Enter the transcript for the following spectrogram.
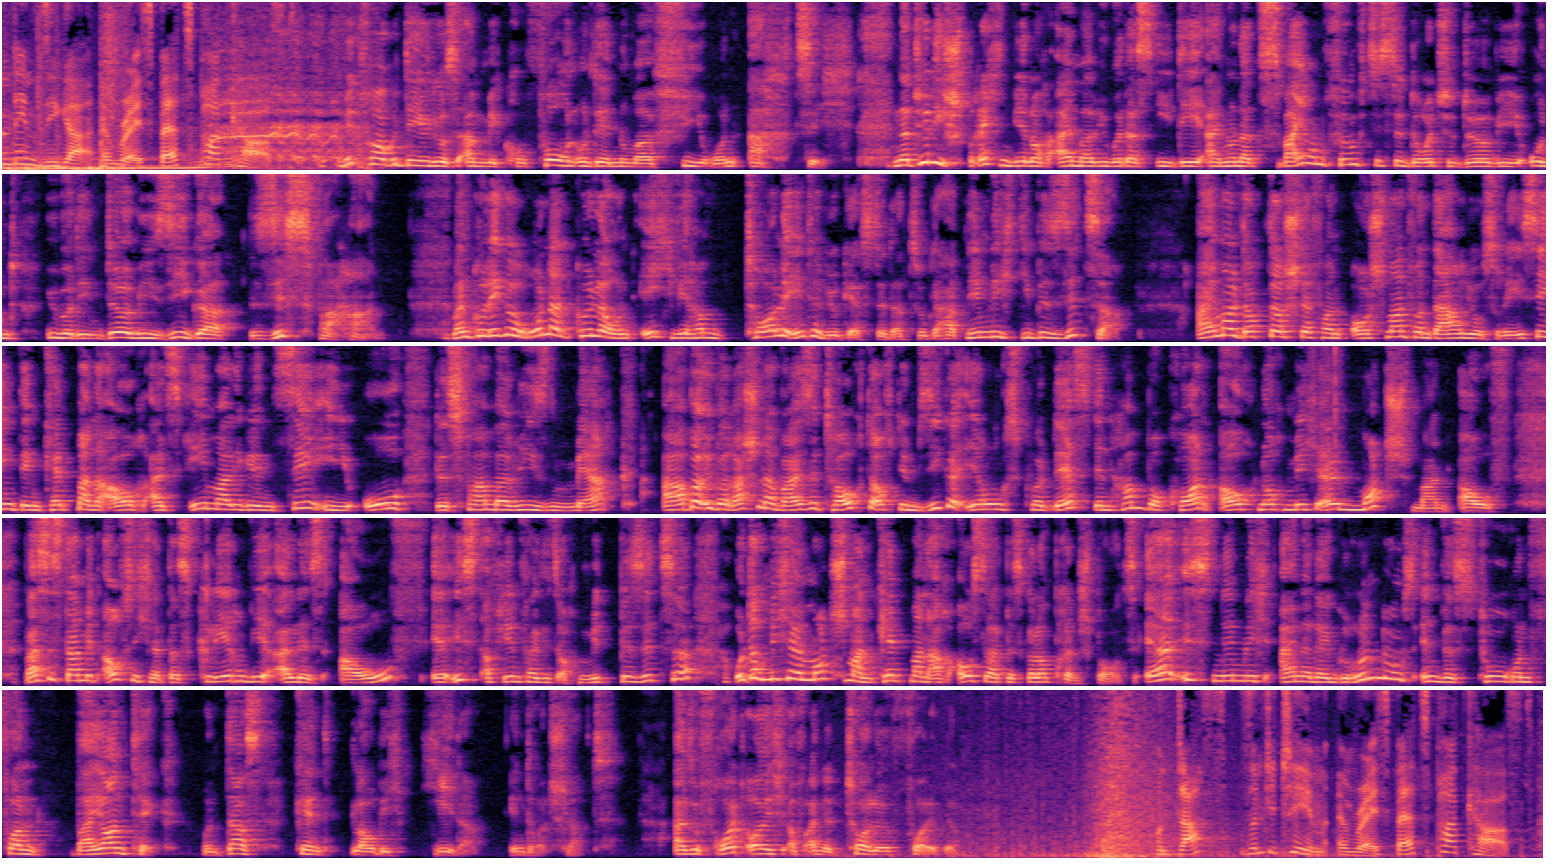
haben den Sieger im Race Bats Podcast. Mit Frau Gedelius am Mikrofon und der Nummer 84. Natürlich sprechen wir noch einmal über das ID 152. Deutsche Derby und über den Derby-Sieger Sisfahan. Mein Kollege Ronald Köhler und ich, wir haben tolle Interviewgäste dazu gehabt, nämlich die Besitzer. Einmal Dr. Stefan Oschmann von Darius Racing, den kennt man auch als ehemaligen CEO des Pharma-Riesen Merck. Aber überraschenderweise tauchte auf dem Siegerehrungspodest in Hamburg-Horn auch noch Michael Motschmann auf. Was es damit auf sich hat, das klären wir alles auf. Er ist auf jeden Fall jetzt auch Mitbesitzer. Und auch Michael Motschmann kennt man auch außerhalb des Galopprennsports. Er ist nämlich einer der Gründungsinvestoren von BioNTech. Und das kennt, glaube ich, jeder in Deutschland. Also freut euch auf eine tolle Folge. Und das sind die Themen im RaceBets Podcast.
